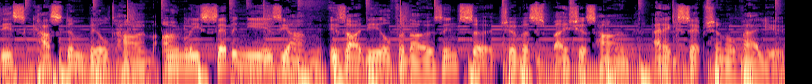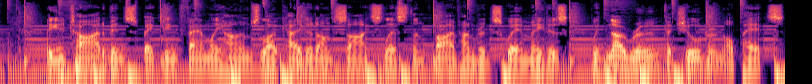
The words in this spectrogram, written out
This custom built home, only seven years young, is ideal for those in search of a spacious home at exceptional value. Are you tired of inspecting family homes located on sites less than 500 square metres with no room for children or pets?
